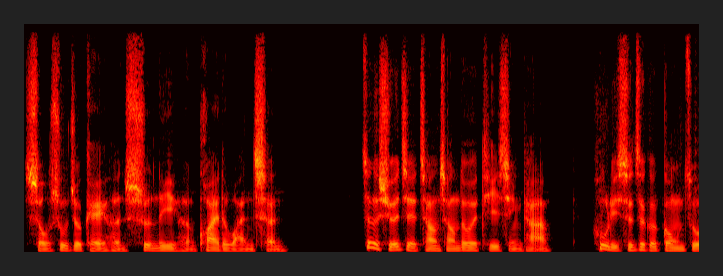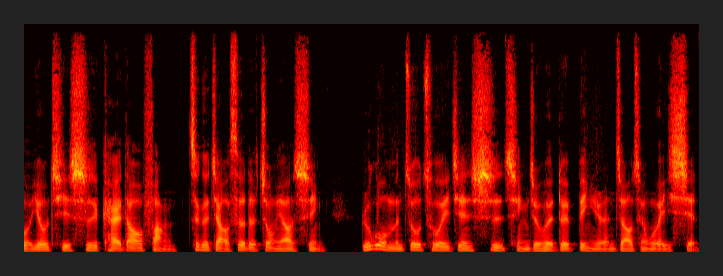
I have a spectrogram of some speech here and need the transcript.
手术就可以很顺利、很快的完成。这个学姐常常都会提醒他，护理师这个工作，尤其是开刀房这个角色的重要性。如果我们做错一件事情，就会对病人造成危险，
